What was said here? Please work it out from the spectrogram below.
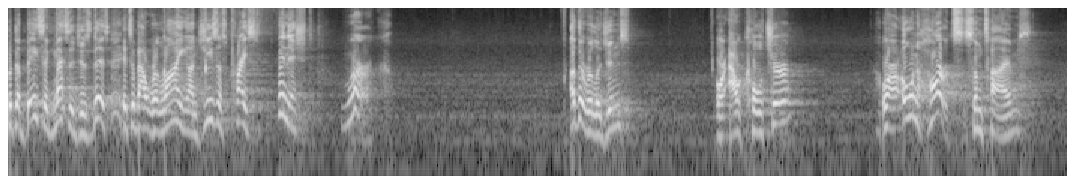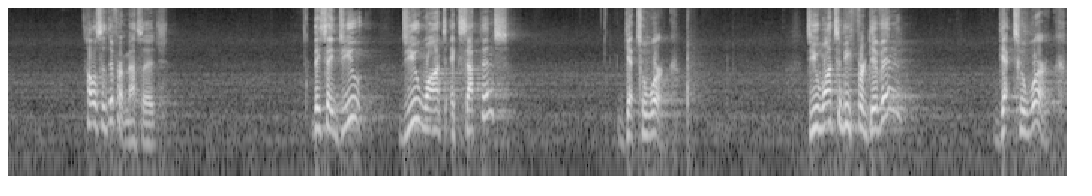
But the basic message is this it's about relying on Jesus Christ's finished work. Other religions, or our culture, or our own hearts sometimes tell us a different message. They say, Do you, do you want acceptance? Get to work. Do you want to be forgiven? Get to work.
